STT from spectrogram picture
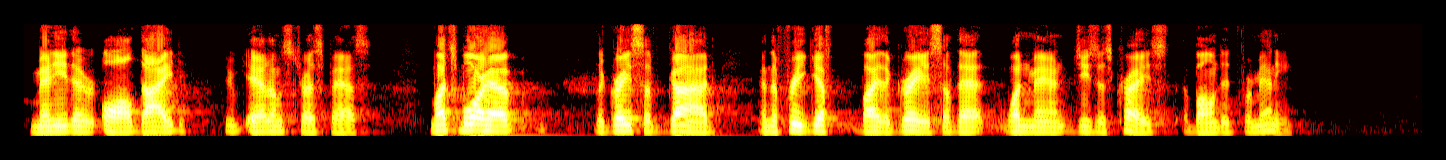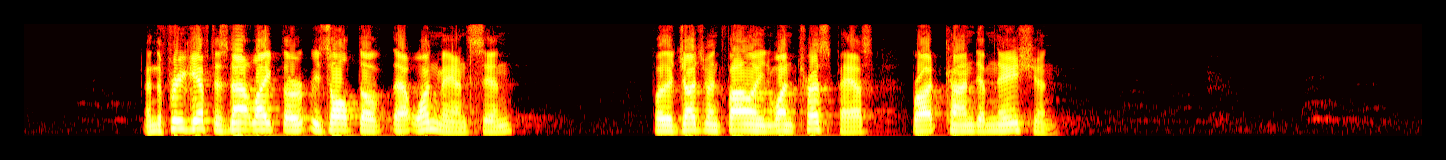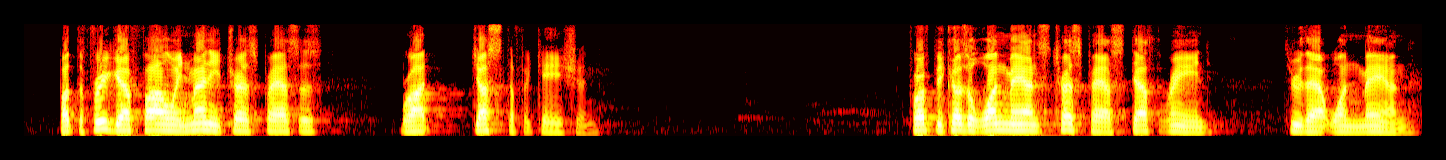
many, that all died through Adam's trespass, much more have the grace of God and the free gift by the grace of that one man, Jesus Christ, abounded for many. And the free gift is not like the result of that one man's sin, for the judgment following one trespass brought condemnation. But the free gift following many trespasses brought justification. For if because of one man's trespass death reigned through that one man,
